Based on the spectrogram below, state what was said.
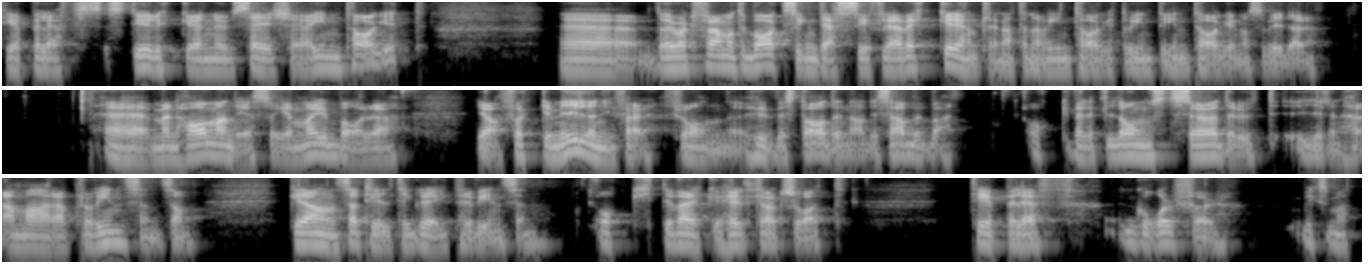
TPLFs styrkor nu säger sig ha intagit. Eh, det har varit fram och tillbaka kring Dess i flera veckor egentligen, att den har intagit och inte intagen och så vidare. Eh, men har man det så är man ju bara ja, 40 mil ungefär från huvudstaden Addis Abeba och väldigt långt söderut i den här Amara-provinsen som gränsar till Tigray-provinsen. Och det verkar helt klart så att TPLF går för liksom att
